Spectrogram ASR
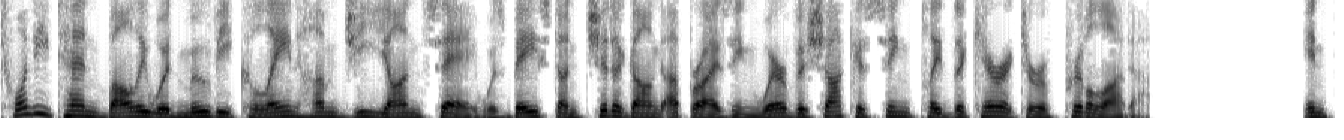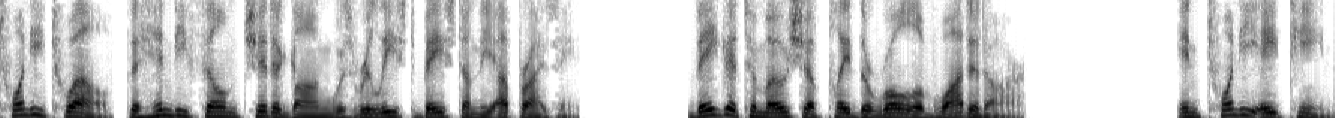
2010 Bollywood movie Khelein Hum Jee Jaan Sey was based on Chittagong uprising where Vishakha Singh played the character of Pritilata. In 2012, the Hindi film Chittagong was released based on the uprising. Vega Tamotia played the role of Waddedar. In 2018,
